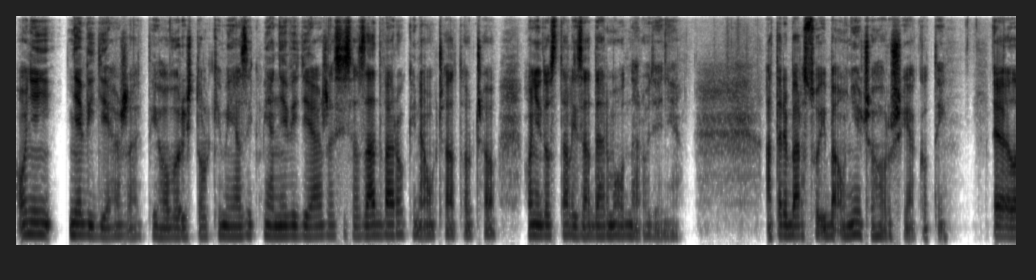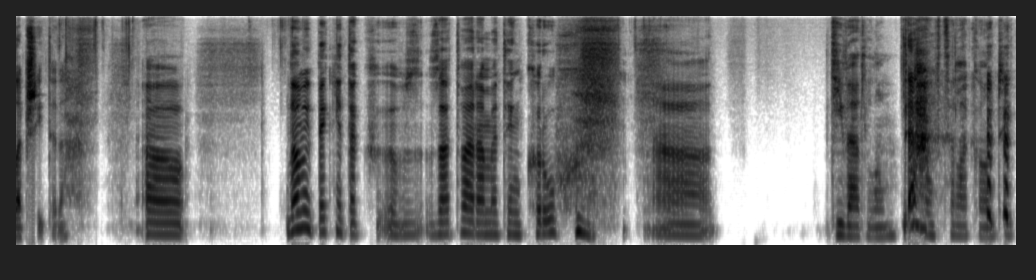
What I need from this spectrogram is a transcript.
Oni nevidia, že ty hovoríš toľkými jazykmi a nevidia, že si sa za dva roky naučila to, čo oni dostali zadarmo od narodenia. A treba sú iba o niečo horší ako ty. E, lepší teda. Uh, veľmi pekne tak e, zatvárame ten kruh uh, divadlom. Som chcela končiť.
